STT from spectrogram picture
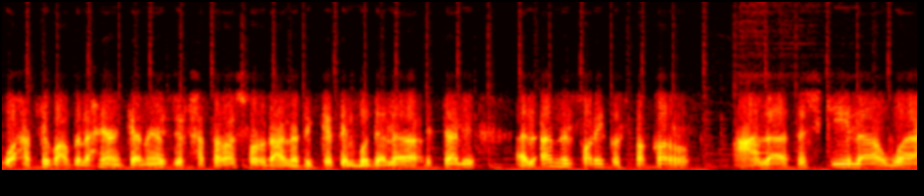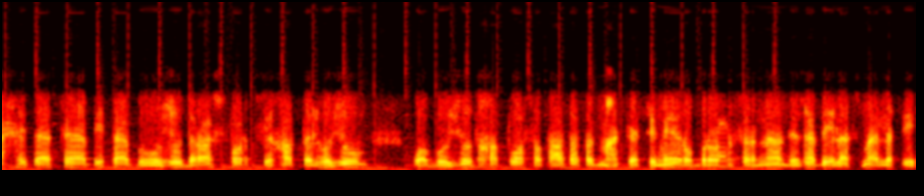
وفي بعض الأحيان كان يجلس حتى راشفورد على دكة البدلاء. بالتالي الآن الفريق استقر على تشكيلة واحدة ثابتة بوجود راشفورد في خط الهجوم وبوجود خط وسط أعتقد مع كاسيميرو برونو فرنانديز. هذه الأسماء التي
